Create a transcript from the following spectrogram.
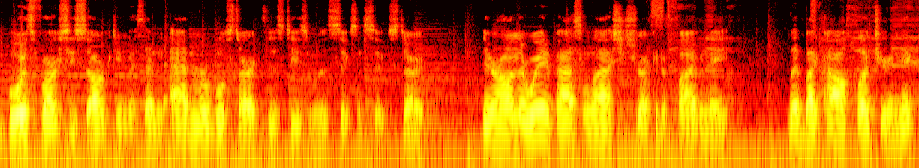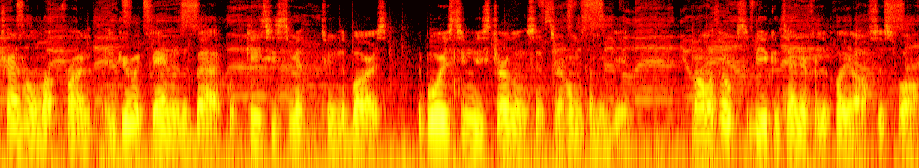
The boys varsity soccer team has had an admirable start to this season with a 6 and 6 start. They are on their way to passing last year's record of 5 and 8, led by Kyle Fletcher and Nick Trenholm up front and Drew McFadden in the back with Casey Smith between the bars. The boys seem to be struggling since their homecoming game. Monmouth hopes to be a contender for the playoffs this fall.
